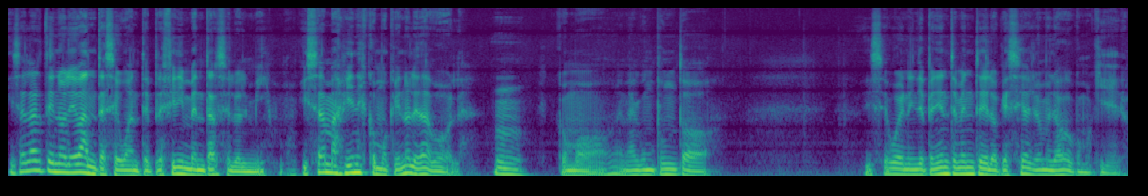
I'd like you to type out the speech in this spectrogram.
Quizá el arte no levanta ese guante, prefiere inventárselo él mismo. Quizá más bien es como que no le da bola. Mm. Como en algún punto dice, bueno, independientemente de lo que sea, yo me lo hago como quiero.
